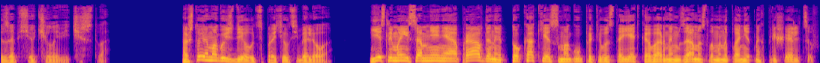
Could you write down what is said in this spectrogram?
за все человечество. «А что я могу сделать?» — спросил себя Лева. Если мои сомнения оправданы, то как я смогу противостоять коварным замыслам инопланетных пришельцев?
